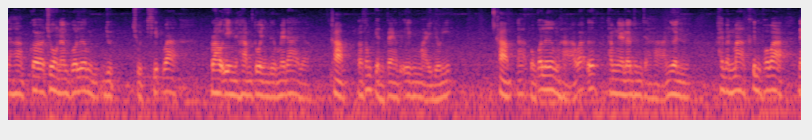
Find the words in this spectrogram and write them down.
นะครับก็ช่วงนั้นผมก็เริ่มหยุดฉุดคิดว่า เราเองจะทำตัวอย่างเดิมไม่ได้แล้ว ครับ เราต้องเปลี่ยนแปลงตัวเองใหม่เดี๋ยวนี้ครับ นะผมก็เริ่มหาว่าเออทำไงเราถึงจะหาเงินให้มันมากขึ้น เพราะว่าใน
